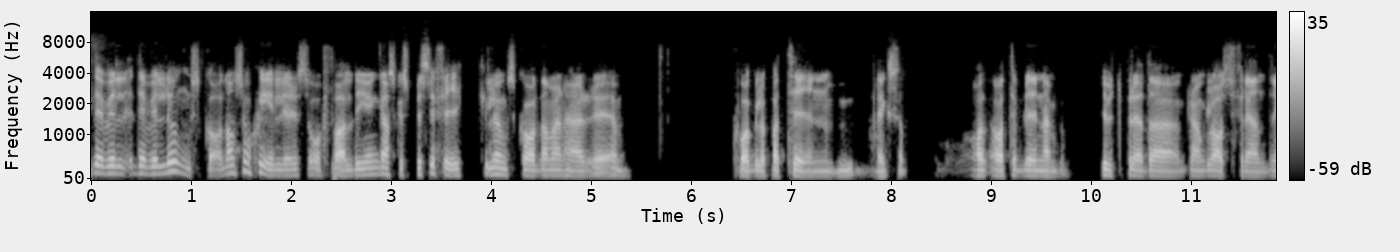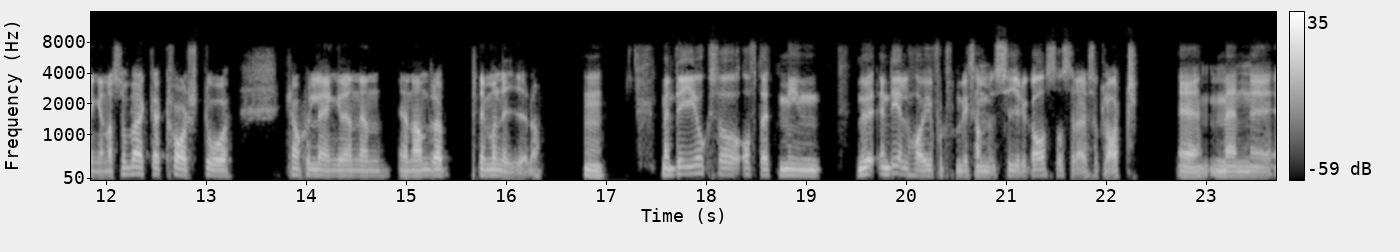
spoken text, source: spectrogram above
Det, är väl, det är väl lungskadan som skiljer i så fall. Det är ju en ganska specifik lungskada med den här eh, koagulopatin. Liksom, och att det blir den här utbredda granulosförändringarna som verkar kvarstå kanske längre än, än, än andra pneumonier. Då. Mm. Men det är också ofta ett min... Nu, en del har ju fortfarande liksom syrgas och sådär såklart. Eh, men, eh,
